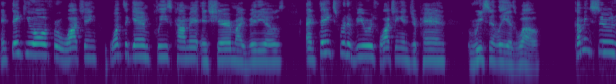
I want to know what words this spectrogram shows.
And thank you all for watching. Once again, please comment and share my videos. And thanks for the viewers watching in Japan recently as well. Coming soon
